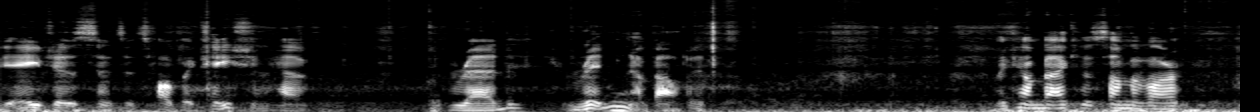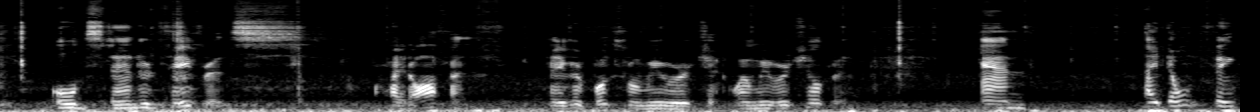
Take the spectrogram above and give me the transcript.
the ages since its publication have read, written about it. We come back to some of our old standard favorites quite often. Favorite books when we were when we were children, and I don't think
